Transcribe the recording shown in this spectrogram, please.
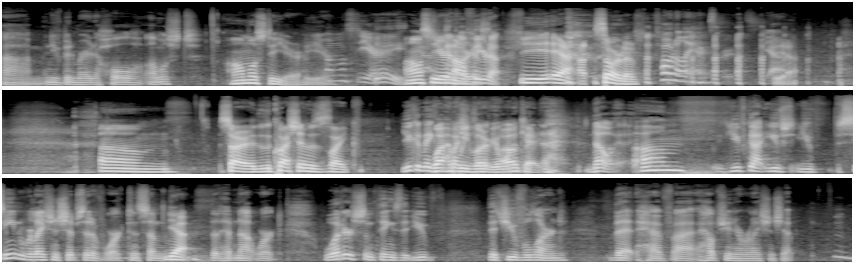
Um, and you've been married a whole almost Almost a year. a year. Almost a year. Yay. Almost a You year in got it all August. figured out. Yeah, sort of. Totally experts. Yeah. yeah. Um, sorry, the question was like, You can make What the have we questions want. learned? but- no, um, you've got you've you've seen relationships that have worked and some Yeah. that have not worked. What are some things that you've that you've learned that have uh, helped you in your relationship hmm.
